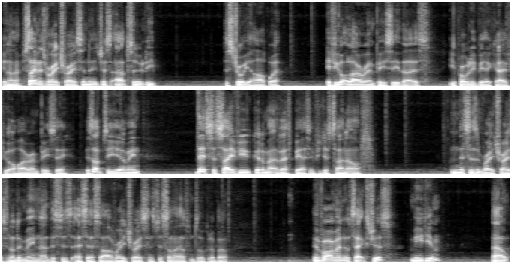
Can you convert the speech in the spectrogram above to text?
You know, same as ray tracing. It just absolutely destroy your hardware. If you've got a lower end PC, that is. You'd probably be okay if you've got a higher end PC. It's up to you. I mean, this will save you a good amount of FPS if you just turn it off. And this isn't ray tracing, I didn't mean that. This is SSR ray tracing, it's just something else I'm talking about. Environmental textures, medium. Now,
